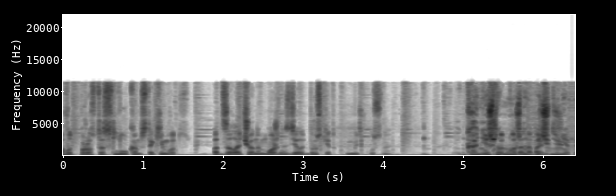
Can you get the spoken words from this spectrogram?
А вот просто с луком, с таким вот подзолоченным, можно сделать брускету какую-нибудь вкусную? Конечно, Что можно, добавить почему нет?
